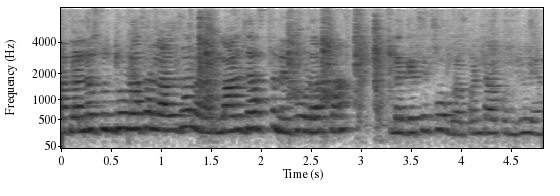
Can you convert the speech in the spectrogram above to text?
आपला लसूण थोडासा लाल झाला लाल जास्त नाही थोडासा. लगेच हे खोबरं पण टाकून घेऊया.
